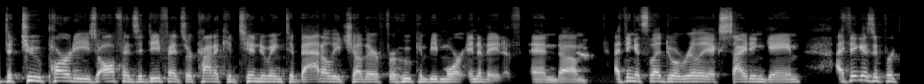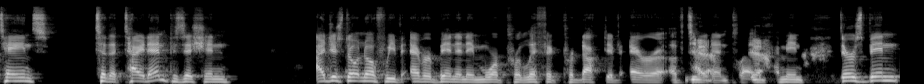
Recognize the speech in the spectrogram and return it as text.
the two parties, offense and defense, are kind of continuing to battle each other for who can be more innovative. And um, I think it's led to a really exciting game. I think as it pertains to the tight end position, I just don't know if we've ever been in a more prolific, productive era of tight Yeah, end play. yeah. I mean, there's been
